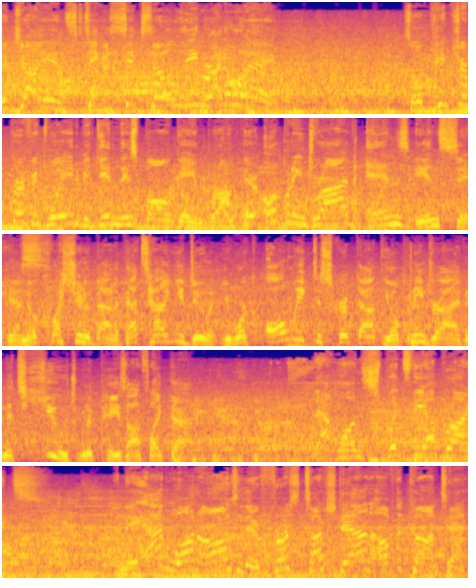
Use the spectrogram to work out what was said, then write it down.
The Giants take a 6-0 lead right away. So a picture-perfect way to begin this ball game, Brock. Their opening drive ends in six. Yeah, no question about it. That's how you do it. You work all week to script out the opening drive, and it's huge when it pays off like that. That one splits the uprights. And they add one on to their first touchdown of the contest.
